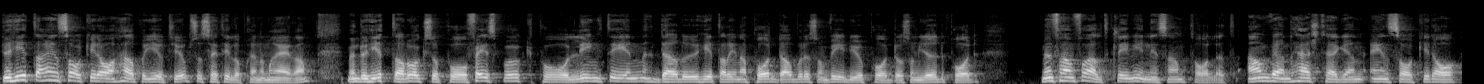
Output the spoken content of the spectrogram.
Du hittar en sak idag här på Youtube, så se till att prenumerera. Men du hittar det också på Facebook, på LinkedIn, där du hittar dina poddar, både som videopodd och som ljudpodd. Men framförallt, kliv in i samtalet. Använd hashtaggen en sak idag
